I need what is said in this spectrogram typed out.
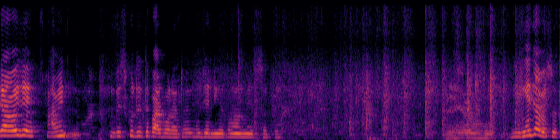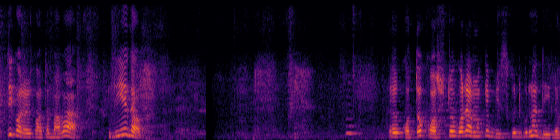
যা ওই যে আমি বিস্কুট দিতে পারব না, তুমি বুঝে নিও তোমার মেয়ের সাথে। ভেঙে যাবে, সত্যি করে কথা, বাবা, দিয়ে দাও। কত কষ্ট করে আমাকে বিস্কুটগুলো দিল।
